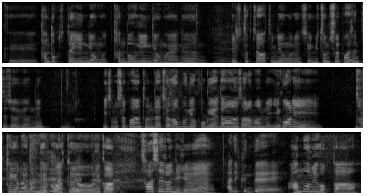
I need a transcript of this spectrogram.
그 단독주택인 경우 단독인 경우에는 네. 일주택자 같은 경우는 지금 2.7%죠, 위원님. 2.7%인데 제가 보기에 거기에 해당하는 사람 하면 이건희 자택에나 해당될 것 같아요. 그러니까 사실은 이게 아니 근데 아무 의미가 없다.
